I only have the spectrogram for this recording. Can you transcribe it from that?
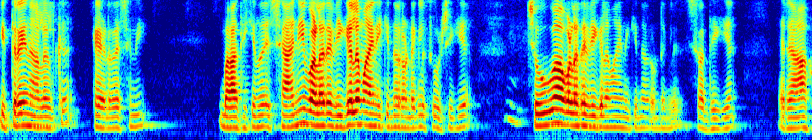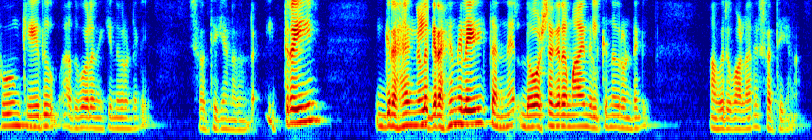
ഇത്രയും നാളുകൾക്ക് ഏഴരശനി ബാധിക്കുന്നത് ശനി വളരെ വികലമായി നിൽക്കുന്നവരുണ്ടെങ്കിൽ സൂക്ഷിക്കുക. ചൊവ്വ വളരെ വികലമായി നിൽക്കുന്നവരുണ്ടെങ്കിൽ ശ്രദ്ധിക്കുക. രാഹുവും കേതുവും അതുപോലെ നിൽക്കുന്നവരുണ്ടെങ്കിൽ ശ്രദ്ധിക്കേണ്ടതുണ്ട്. ഇത്രയും ഗ്രഹങ്ങൾ ഗ്രഹനിലയിൽ തന്നെ ദോഷകരമായി നിൽക്കുന്നവരുണ്ടെങ്കിൽ അവർ വളരെ ശ്രദ്ധിക്കണം.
